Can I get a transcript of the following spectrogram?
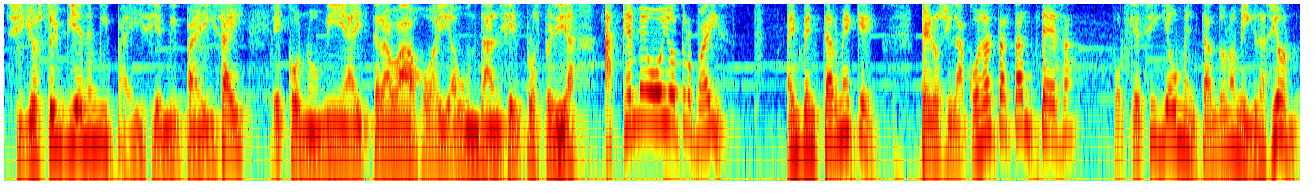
si yo estoy bien en mi país y en mi país hay economía, hay trabajo, hay abundancia, hay prosperidad, ¿a qué me voy a otro país? ¿A inventarme qué? Pero si la cosa está tan tesa, ¿por qué sigue aumentando la migración?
